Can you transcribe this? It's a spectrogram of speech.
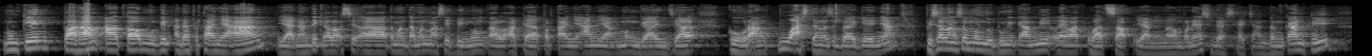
mungkin paham atau mungkin ada pertanyaan. Ya nanti kalau uh, teman-teman masih bingung kalau ada pertanyaan yang mengganjal, kurang puas dan lain sebagainya, bisa langsung menghubungi kami lewat WhatsApp yang nomornya sudah saya cantumkan di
